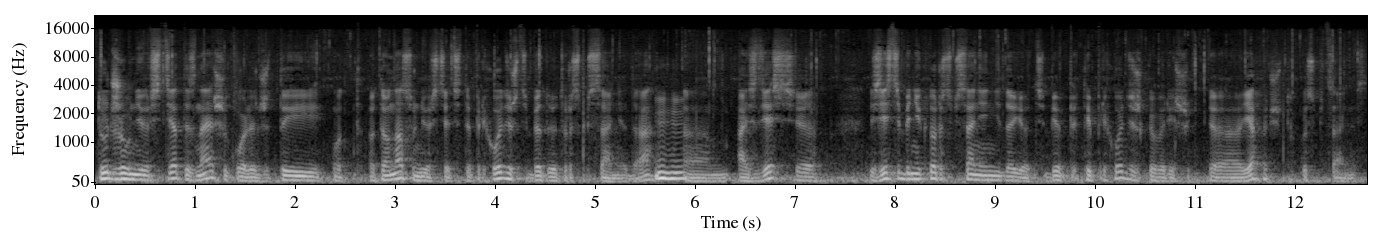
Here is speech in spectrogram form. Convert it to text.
тут же университет, ты знаешь, и колледж, ты, вот, это у нас в университете, ты приходишь, тебе дают расписание, да, угу. а здесь э, Здесь тебе никто расписание не дает. Тебе, ты приходишь, говоришь, э, я хочу такую специальность.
